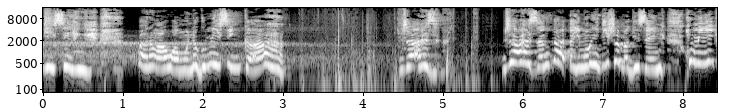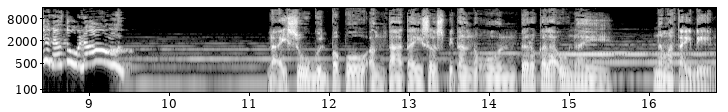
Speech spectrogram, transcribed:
Gising! Parang awa mo na gumising ka! Jazz! Jazz! Ang tatay mo hindi siya magising! Humingi ka ng tulong! Naisugod pa po ang tatay sa ospital noon pero kalaunay namatay din.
